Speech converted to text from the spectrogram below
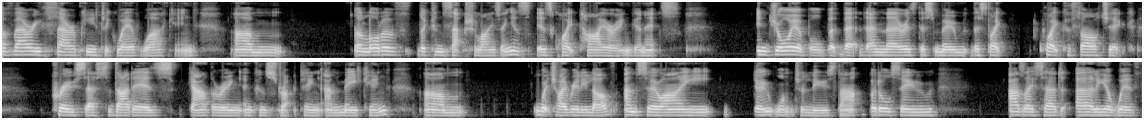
a very therapeutic way of working. Um, a lot of the conceptualizing is is quite tiring, and it's enjoyable, but that then there is this moment, this like quite cathartic process that is gathering and constructing and making, um, which I really love. And so I don't want to lose that. But also, as I said earlier, with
